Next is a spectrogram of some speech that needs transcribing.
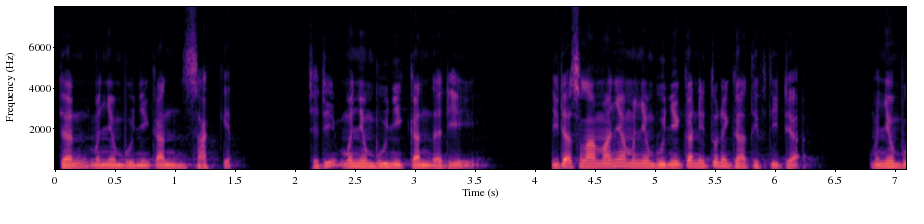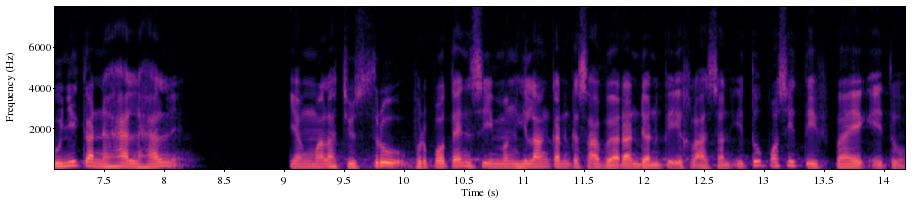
dan menyembunyikan sakit. Jadi menyembunyikan tadi tidak selamanya menyembunyikan itu negatif tidak. Menyembunyikan hal-hal yang malah justru berpotensi menghilangkan kesabaran dan keikhlasan itu positif, baik itu.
